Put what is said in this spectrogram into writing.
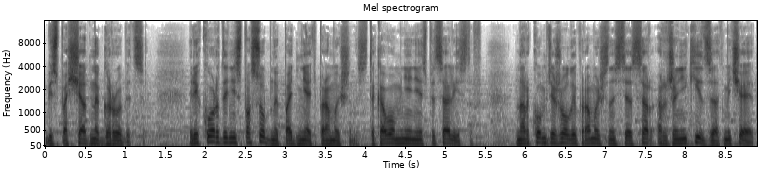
беспощадно гробится – Рекорды не способны поднять промышленность. Таково мнение специалистов. Нарком тяжелой промышленности СССР Орджоникидзе отмечает,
